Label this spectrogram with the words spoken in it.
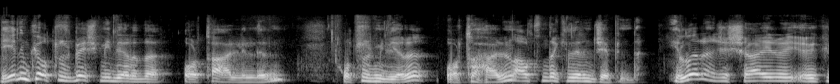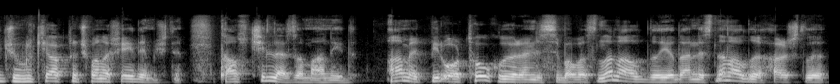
Diyelim ki 35 milyarı da orta hallilerin. 30 milyarı orta halin altındakilerin cebinde. Yıllar önce şair ve öykücü Hulki Aktunç bana şey demişti. Tansu Çiller zamanıydı. Ahmet bir ortaokul öğrencisi babasından aldığı ya da annesinden aldığı harçlığı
